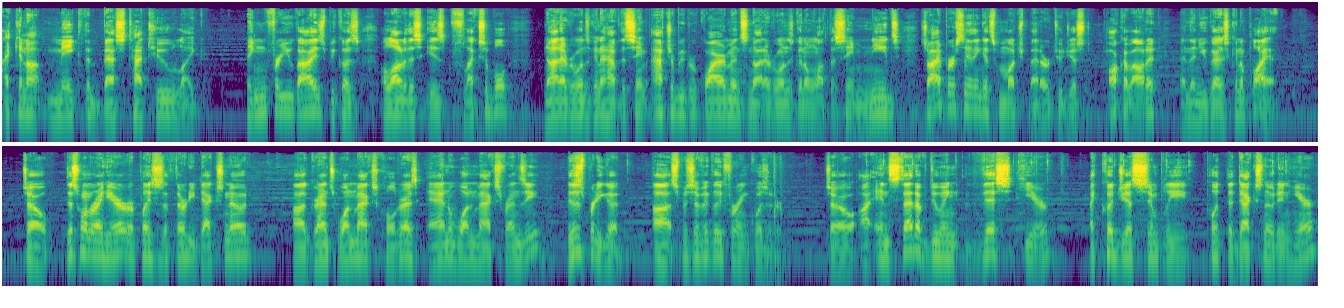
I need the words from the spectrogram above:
I cannot make the best tattoo like thing for you guys because a lot of this is flexible. Not everyone's going to have the same attribute requirements. Not everyone's going to want the same needs. So I personally think it's much better to just talk about it and then you guys can apply it. So this one right here replaces a 30 dex node, uh, grants one max cold res and one max frenzy. This is pretty good, uh, specifically for Inquisitor. So uh, instead of doing this here, I could just simply put the dex node in here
